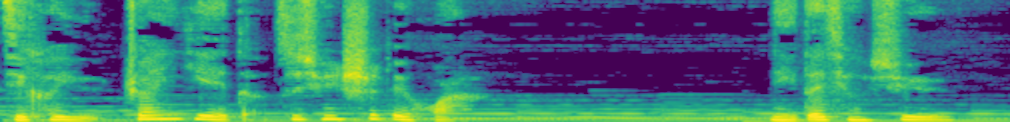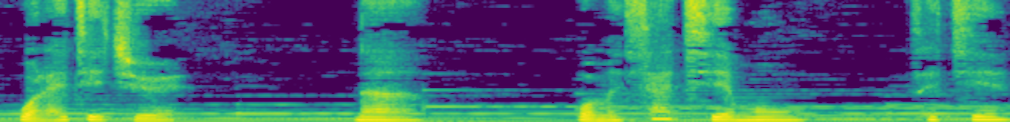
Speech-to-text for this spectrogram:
即可与专业的咨询师对话。你的情绪我来解决。那我们下期节目再见。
